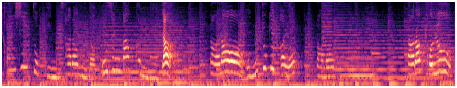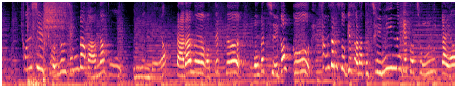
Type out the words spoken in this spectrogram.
현실적인 사람이라고 생각합니다. 나라 어느 쪽일까요? 나라 음, 나라 별로 현실 별로 생각 안 하고 있는데요. 나라는 어쨌든 뭔가 즐겁고 상상 속에서라도 재미있는 게 더 좋으니까요.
